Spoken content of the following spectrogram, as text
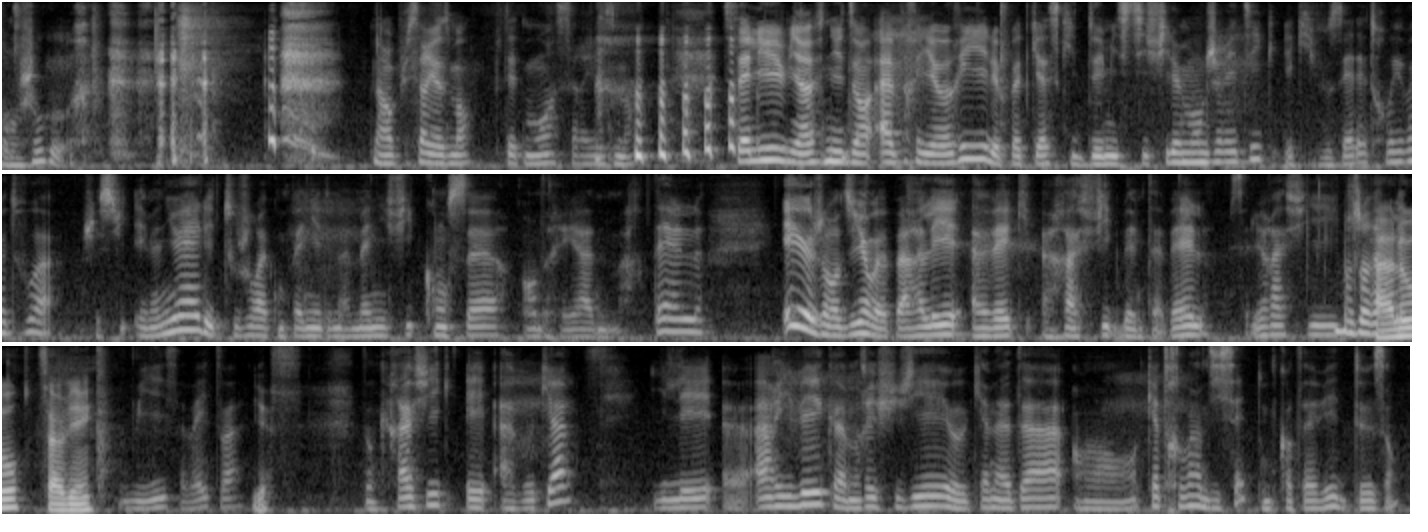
Bonjour. non, plus sérieusement, peut-être moins sérieusement. Salut, bienvenue dans A priori, le podcast qui démystifie le monde juridique et qui vous aide à trouver votre voie. Je suis Emmanuel et toujours accompagnée de ma magnifique consoeur Andréane Martel. Et aujourd'hui, on va parler avec Rafik Bentabel. Salut Rafik. Bonjour Rafik. Allô, ça va bien? Oui, ça va et toi? Yes. Donc Rafik est avocat. Il est euh, arrivé comme réfugié au Canada en 97, donc quand tu avais deux ans.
